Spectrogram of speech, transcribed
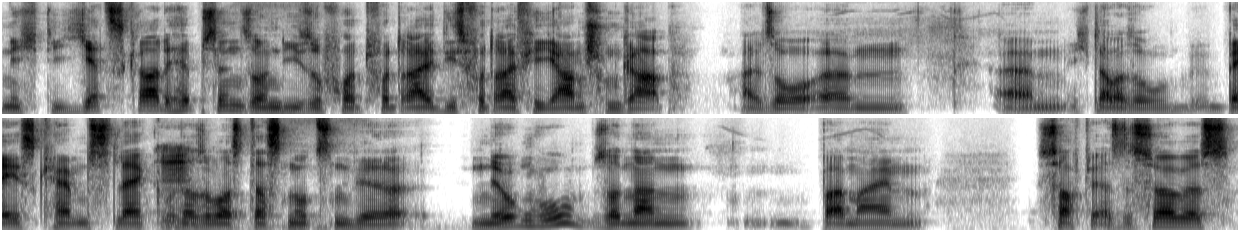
nicht die jetzt gerade hip sind, sondern die sofort vor drei, die es vor drei, vier Jahren schon gab. Also ähm, ähm, ich glaube so Basecamp, Slack oder sowas, das nutzen wir nirgendwo, sondern bei meinem Software as a Service,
